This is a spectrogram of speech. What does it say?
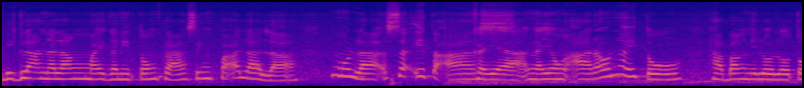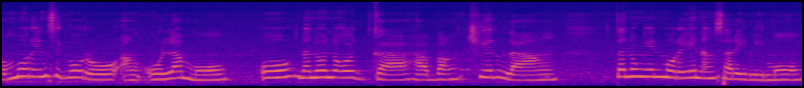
bigla na lang may ganitong klasing paalala mula sa itaas. Kaya ngayong araw na ito, habang niluluto mo rin siguro ang ulam mo o nanonood ka habang chill lang, tanungin mo rin ang sarili mo.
